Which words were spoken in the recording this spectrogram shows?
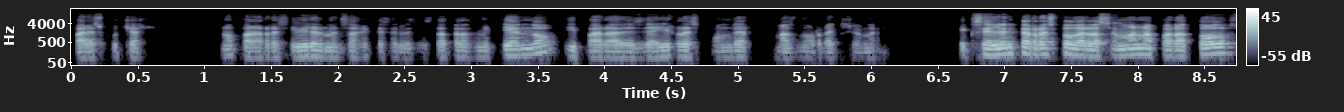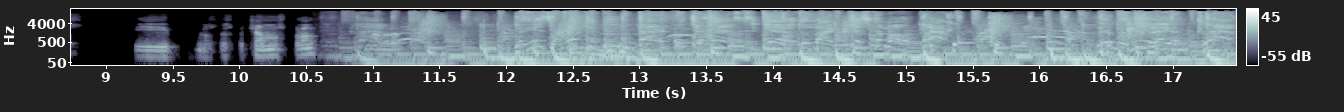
para escuchar, ¿no? Para recibir el mensaje que se les está transmitiendo y para desde ahí responder, más no reaccionar. Excelente resto de la semana para todos y nos escuchamos pronto. Un abrazo. Put your hands together like this. Come on, clap. Let clap.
